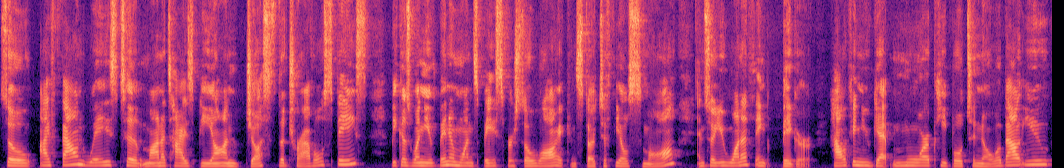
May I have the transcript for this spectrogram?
so i found ways to monetize beyond just the travel space because when you've been in one space for so long it can start to feel small and so you want to think bigger how can you get more people to know about you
